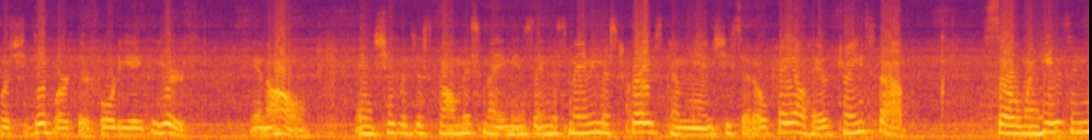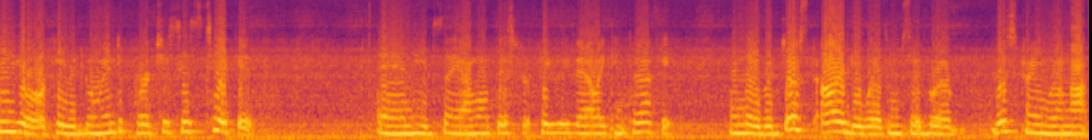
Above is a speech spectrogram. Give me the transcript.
well, she did work there 48 years in all. And she would just call Miss Mamie and say, Miss Mamie, Mr. Craig's coming in. She said, okay, I'll have the train stop. So when he was in New York, he would go in to purchase his ticket, and he'd say, I want this for Pewee Valley, Kentucky. And they would just argue with him, said, well, this train will not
